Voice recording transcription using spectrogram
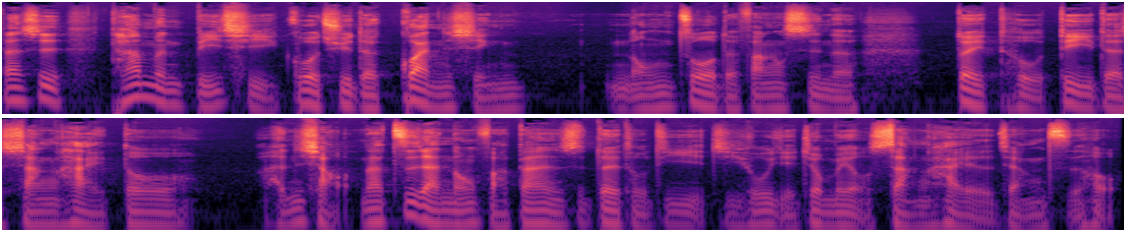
但是他们比起过去的惯行农作的方式呢，对土地的伤害都。很小，那自然农法当然是对土地几乎也就没有伤害了。这样子吼，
